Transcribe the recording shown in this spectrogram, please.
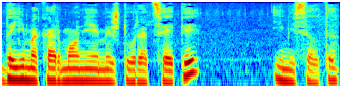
да има хармония между ръцете и мисълта.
